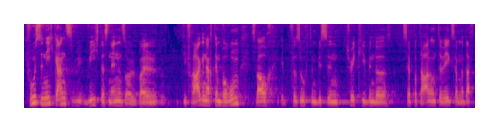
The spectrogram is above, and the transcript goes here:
ich wusste nicht ganz, wie, wie ich das nennen soll, weil die Frage nach dem Warum, es war auch versucht ein bisschen tricky, bin da sehr brutal unterwegs, habe mir gedacht,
